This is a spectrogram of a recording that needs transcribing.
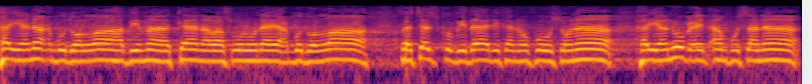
هيا نعبد الله بما كان رسولنا يعبد الله فتزكو بذلك نفوسنا. هيا نبعد أنفسنا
